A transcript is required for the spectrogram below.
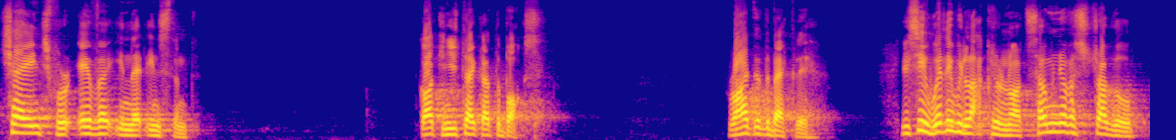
changed forever in that instant. God, can you take out the box? Right at the back there. You see, whether we like it or not, so many of us struggle.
